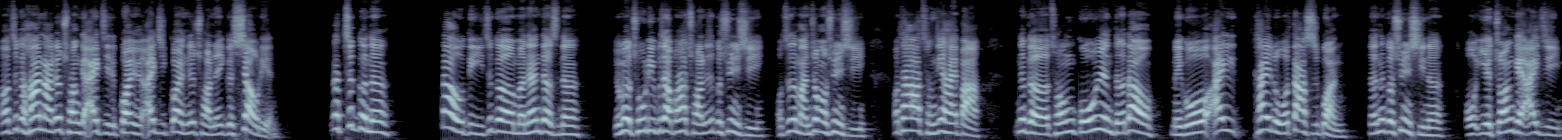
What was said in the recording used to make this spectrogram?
然后这个哈娜就传给埃及的官员，埃及官员就传了一个笑脸。那这个呢，到底这个 Menendez 呢有没有出力不知道？不，他传了这个讯息，哦，这是蛮重要的讯息。然后他曾经还把那个从国务院得到美国埃开罗大使馆的那个讯息呢，哦，也转给埃及，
